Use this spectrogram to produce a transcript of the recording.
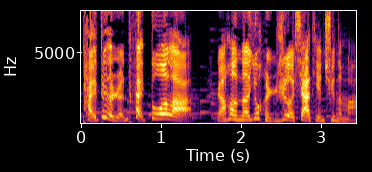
排队的人太多了，然后呢又很热，夏天去的嘛。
